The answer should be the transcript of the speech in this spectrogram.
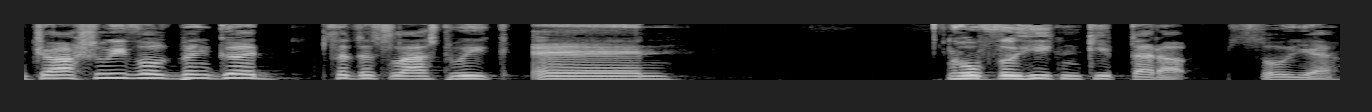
Josh Leivo's been good for this last week, and hopefully he can keep that up. So yeah.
